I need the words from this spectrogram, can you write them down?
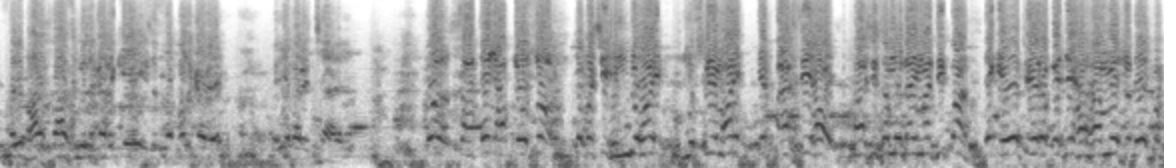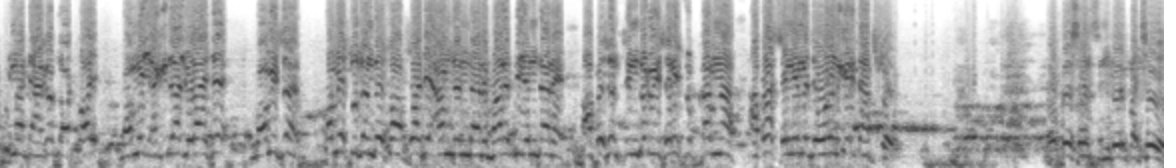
सभी भारतवासी मिलकर के इसे सफल करें यही हमारी इच्छा है તો સાથે જ આપ જોશો તો પછી હિન્દુ હોય મુસ્લિમ હોય કે પારસી હોય પારસી સમુદાયમાંથી પણ એક એવો ચહેરો કે જે હર હંમેશા દેશભક્તિ માટે આગળ દોડતો હોય બોમ્બે જાગીરદાર જોડાય છે બોમ્બે સર તમે શું સંદેશો આપશો આજે આમ જનતાને ભારતીય જનતાને ઓપરેશન સિંદૂર વિશેની શુભકામના આપણા સૈન્યના જવાનોને કેવી રીતે આપશો ઓપરેશન સિંદૂર પછી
